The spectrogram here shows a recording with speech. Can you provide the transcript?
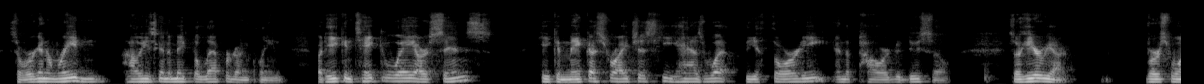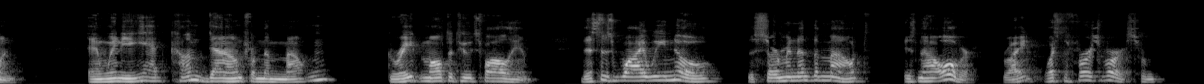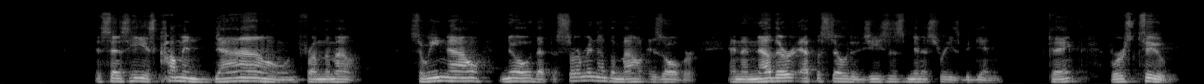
So we're going to read how he's going to make the leopard unclean, but he can take away our sins. He can make us righteous. He has what? The authority and the power to do so. So here we are, verse one. And when he had come down from the mountain, great multitudes follow him. This is why we know the Sermon of the Mount is now over, right? What's the first verse from? It says he is coming down from the mountain. So we now know that the Sermon on the Mount is over and another episode of Jesus' ministry is beginning. Okay. Verse 2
